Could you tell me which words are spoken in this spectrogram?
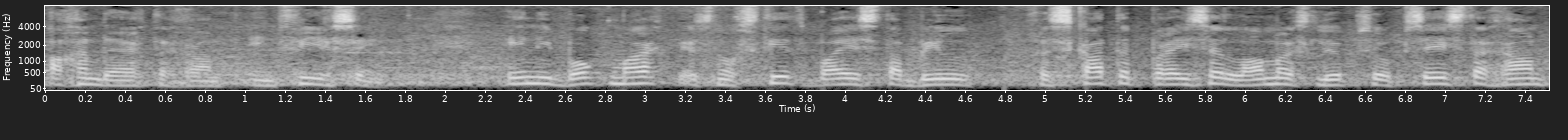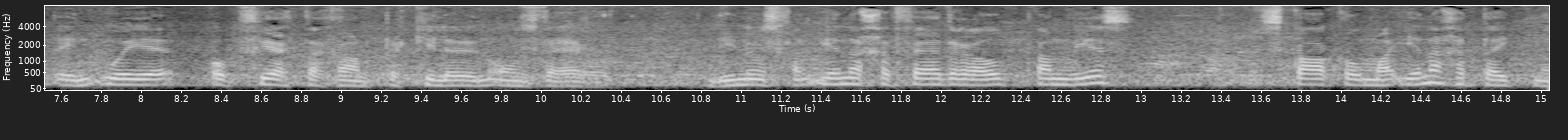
R38.04 en die bokmark is nog steeds baie stabiel. Geskatte pryse lammers loop so op R60 en ooe op R40 per kilo in ons wêreld. Indien ons van enige verdere hulp kan wees skakel maar enige tyd na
